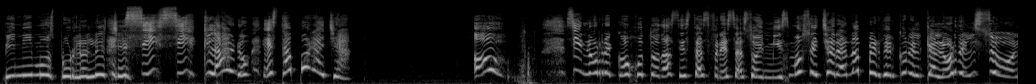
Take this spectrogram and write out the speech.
Vinimos por la leche. Sí, sí, claro. Está por allá. ¡Oh! Si no recojo todas estas fresas hoy mismo, se echarán a perder con el calor del sol.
